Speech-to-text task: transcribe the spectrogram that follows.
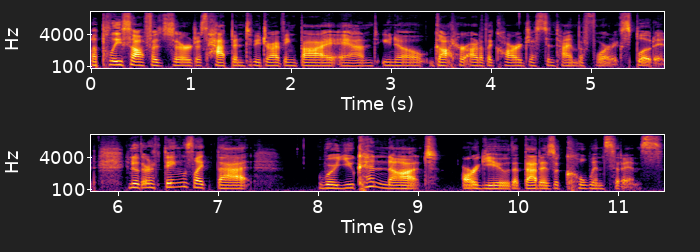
a police officer just happened to be driving by and, you know, got her out of the car just in time before it exploded. You know, there are things like that where you cannot argue that that is a coincidence.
